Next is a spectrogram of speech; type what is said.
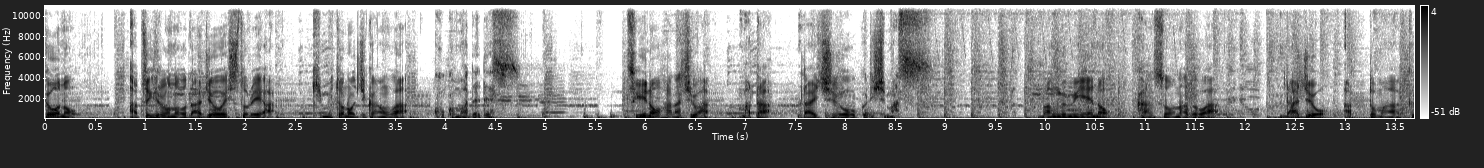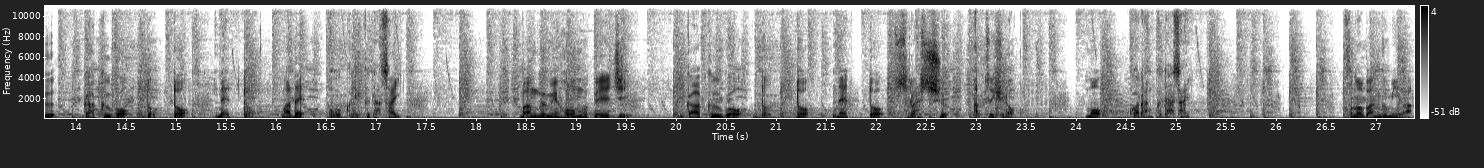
今日の厚弘のラジオエストレア君との時間はここまでです次のお話はまた来週お送りします。番組への感想などはラジオアットマーク学語ドットネットまでお送りください。番組ホームページ学語ドットネットスラッシュ厚弘もご覧ください。この番組は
